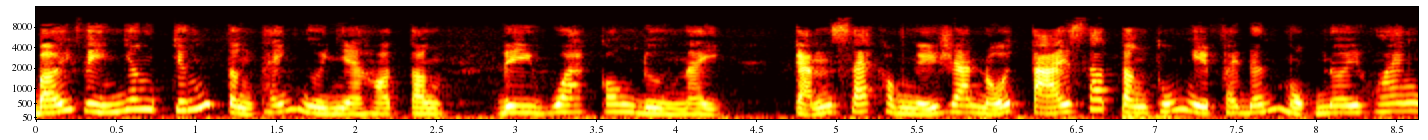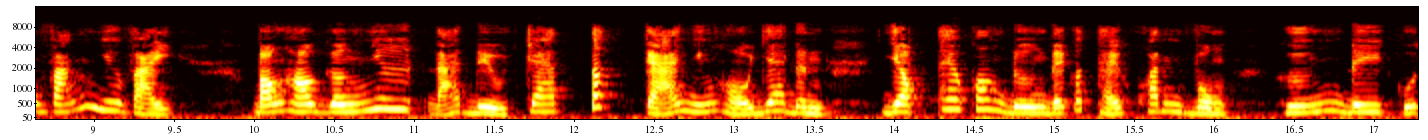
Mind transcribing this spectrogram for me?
bởi vì nhân chứng từng thấy người nhà họ Tần đi qua con đường này. Cảnh sát không nghĩ ra nổi tại sao Tần Thú Nghiệp phải đến một nơi hoang vắng như vậy. Bọn họ gần như đã điều tra tất cả những hộ gia đình dọc theo con đường để có thể khoanh vùng hướng đi của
